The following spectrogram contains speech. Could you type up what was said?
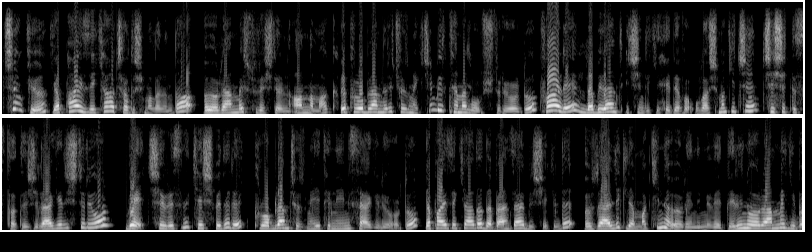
Çünkü yapay zeka çalışmalarında öğrenme süreçlerini anlamak ve problemleri çözmek için bir temel oluşturuyordu. Fare labirent içindeki hedefe ulaşmak için çeşitli stratejiler geliştiriyor ve çevresini keşfederek problem çözme yeteneğini sergiliyordu. Yapay zekada da benzer bir şekilde özellikle makine öğrenimi ve derin öğrenme gibi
